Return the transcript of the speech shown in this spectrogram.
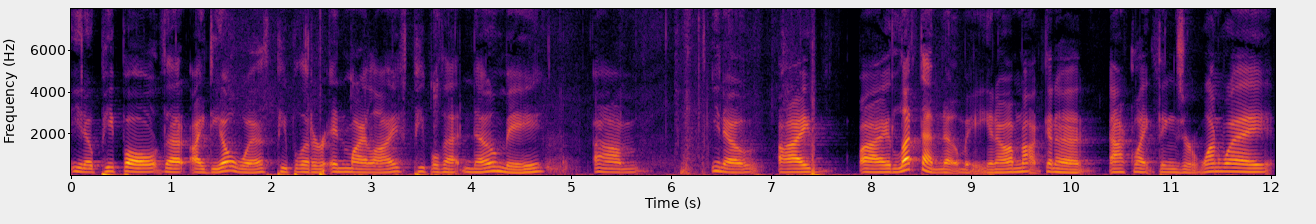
you know, people that I deal with, people that are in my life, people that know me, um, you know, I I let them know me. You know, I'm not to act like things are one way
